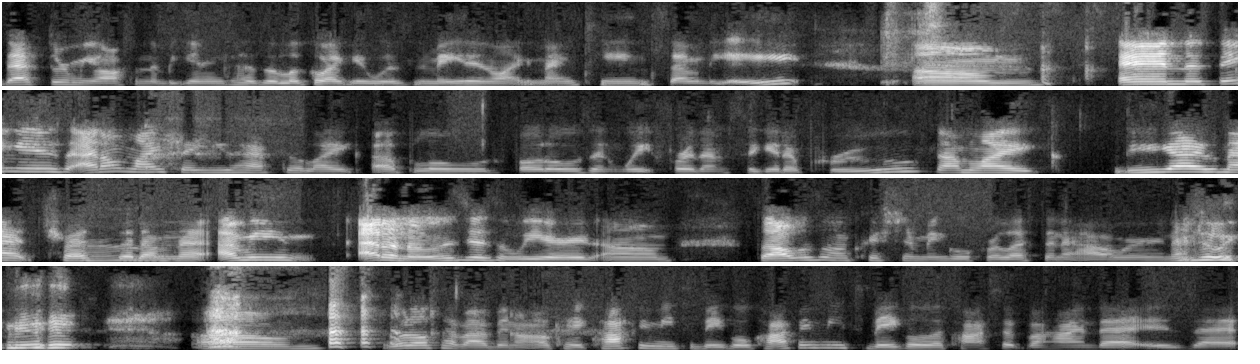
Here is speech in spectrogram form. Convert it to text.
that threw me off in the beginning because it looked like it was made in like 1978. Um, and the thing is, I don't like that you have to like upload photos and wait for them to get approved. I'm like, do you guys not trust oh. that I'm oh. not? I mean, I don't know. It's just weird. Um, so I was on Christian Mingle for less than an hour and I deleted it. Um, what else have I been on? Okay, Coffee Meets Bagel. Coffee Meets Bagel, the concept behind that is that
